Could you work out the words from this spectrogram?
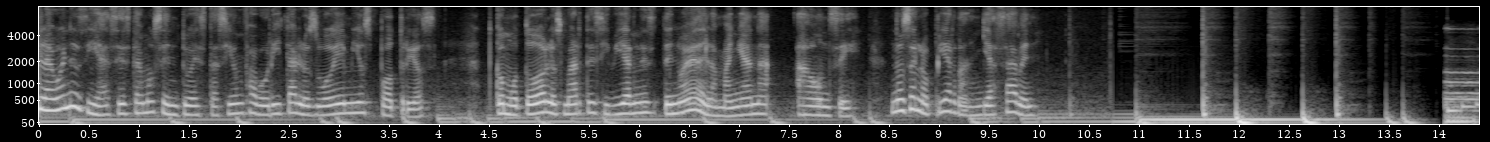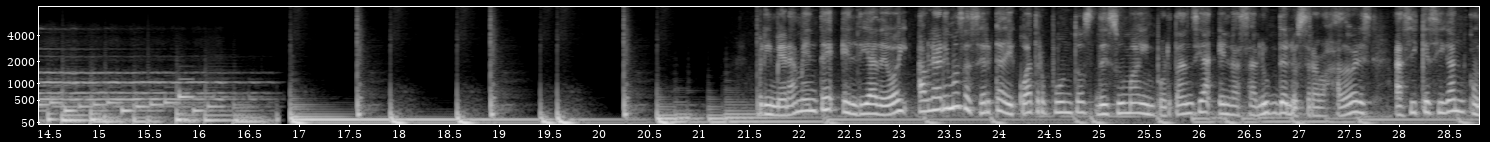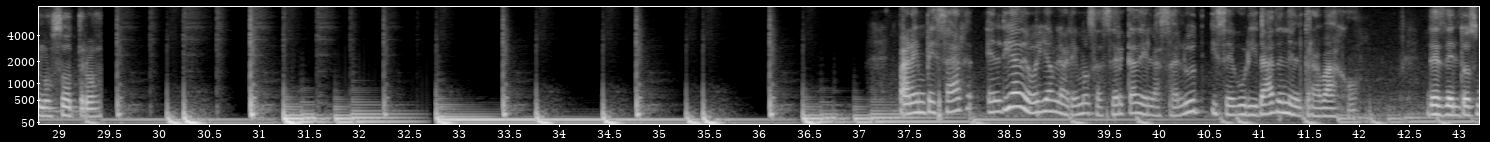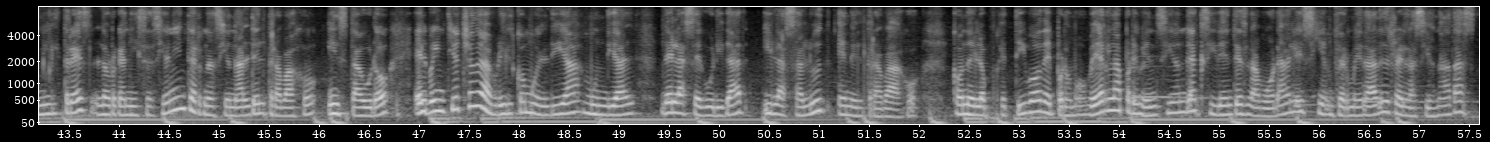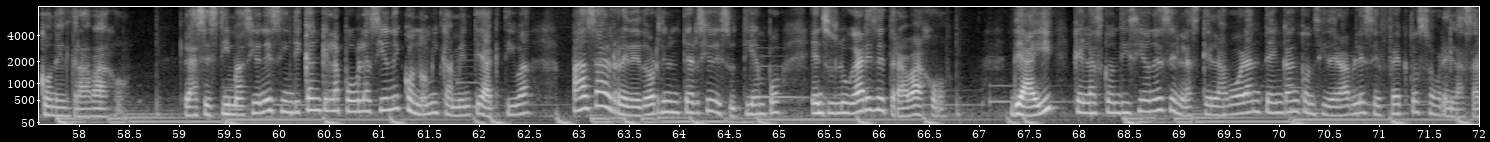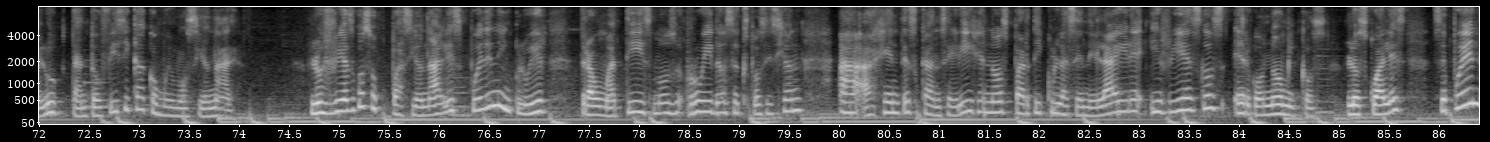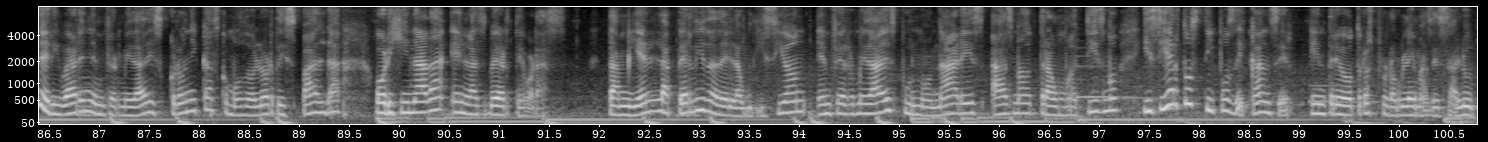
Hola, buenos días. Estamos en tu estación favorita, Los Bohemios Potrios. Como todos los martes y viernes de 9 de la mañana a 11. No se lo pierdan, ya saben. Primeramente, el día de hoy hablaremos acerca de cuatro puntos de suma importancia en la salud de los trabajadores, así que sigan con nosotros. Para empezar, el día de hoy hablaremos acerca de la salud y seguridad en el trabajo. Desde el 2003, la Organización Internacional del Trabajo instauró el 28 de abril como el Día Mundial de la Seguridad y la Salud en el Trabajo, con el objetivo de promover la prevención de accidentes laborales y enfermedades relacionadas con el trabajo. Las estimaciones indican que la población económicamente activa pasa alrededor de un tercio de su tiempo en sus lugares de trabajo, de ahí que las condiciones en las que laboran tengan considerables efectos sobre la salud, tanto física como emocional. Los riesgos ocupacionales pueden incluir traumatismos, ruidos, exposición a agentes cancerígenos, partículas en el aire y riesgos ergonómicos, los cuales se pueden derivar en enfermedades crónicas como dolor de espalda originada en las vértebras. También la pérdida de la audición, enfermedades pulmonares, asma, traumatismo y ciertos tipos de cáncer, entre otros problemas de salud.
